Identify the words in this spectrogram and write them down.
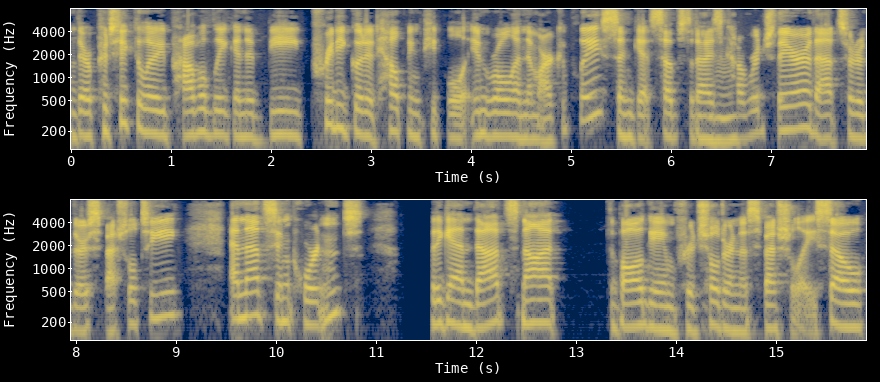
They're particularly probably going to be pretty good at helping people enroll in the marketplace and get subsidized mm-hmm. coverage there. That's sort of their specialty, and that's important. But again, that's not the ball game for children especially. So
